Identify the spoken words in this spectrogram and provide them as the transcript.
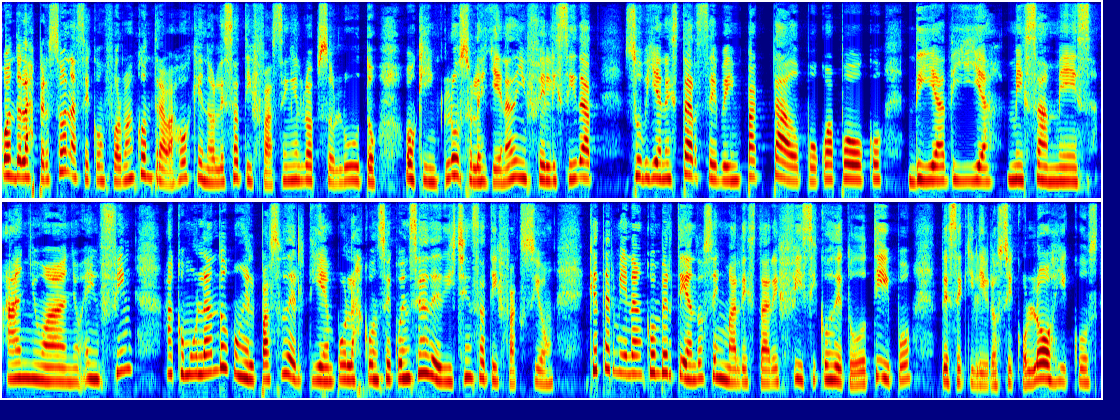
Cuando las personas se conforman con trabajos que no les satisfacen en lo absoluto o que incluso les llena de infelicidad, su bienestar se ve impactado poco a poco, día a día, mes a mes, año a año, en fin, acumulando con el paso del tiempo las consecuencias de dicha insatisfacción, que terminan convirtiéndose en malestares físicos de todo tipo, desequilibrios psicológicos,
